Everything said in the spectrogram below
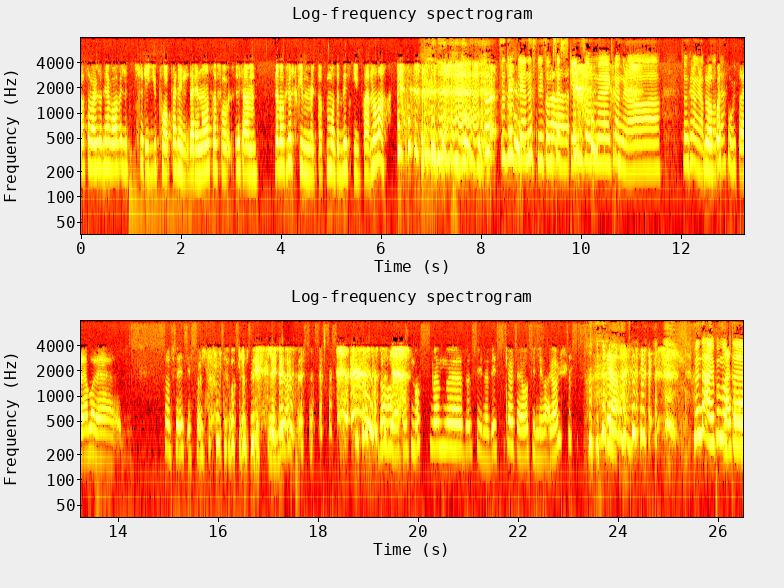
og så var det sånn, jeg var veldig trygg på Pernille der inne også, så for, liksom, det var ikke så skummelt å på en måte bli syk på henne da. Så dere ble nesten litt sånn søsken som eh, krangla som krangla Det på var på et punkt der jeg bare kanskje ikke følte at det var trygt lenger. altså. Da hadde jeg fått nok, men eh, det synet ditt klarte jeg å tilgi hver gang. Ja. Men det er jo på en måte så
